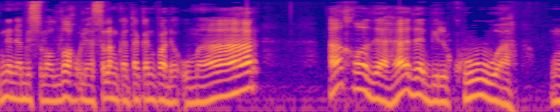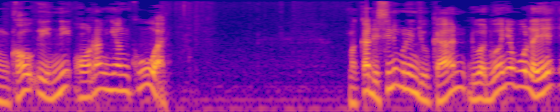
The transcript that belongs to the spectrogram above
Kemudian Nabi Shallallahu Alaihi Wasallam katakan pada Umar, akhadha hadha bil kuwah. Engkau ini orang yang kuat. Maka di sini menunjukkan dua-duanya boleh.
